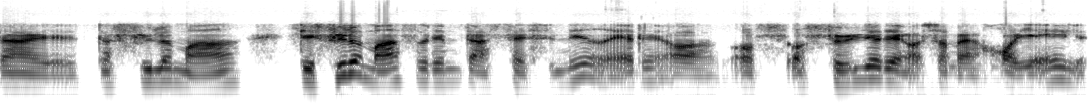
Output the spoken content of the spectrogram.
der, der fylder meget. Det fylder meget for dem, der er fascineret af det og, og, og følger det, og som er royale.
